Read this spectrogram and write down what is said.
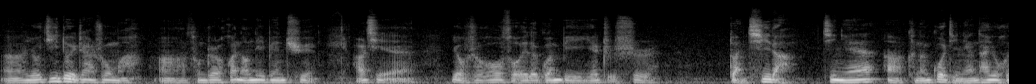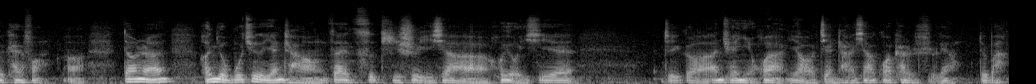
嗯，游击队战术嘛，啊，从这儿换到那边去，而且有时候所谓的关闭也只是短期的，几年啊，可能过几年它又会开放啊。当然，很久不去的盐场，再次提示一下，会有一些这个安全隐患，要检查一下挂片的质量，对吧？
